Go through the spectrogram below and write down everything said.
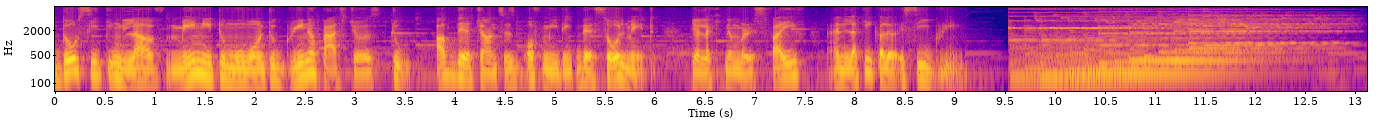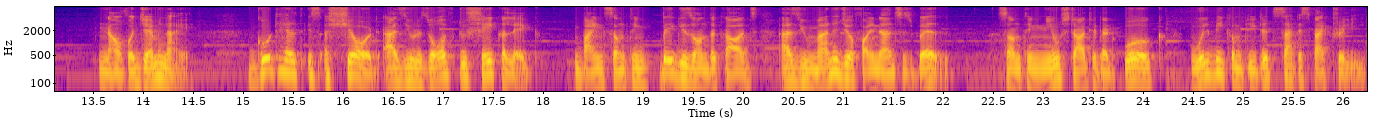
those seeking love may need to move on to greener pastures to up their chances of meeting their soulmate. Your lucky number is 5 and lucky color is sea green. Now for Gemini. Good health is assured as you resolve to shake a leg. Buying something big is on the cards as you manage your finances well. Something new started at work will be completed satisfactorily.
